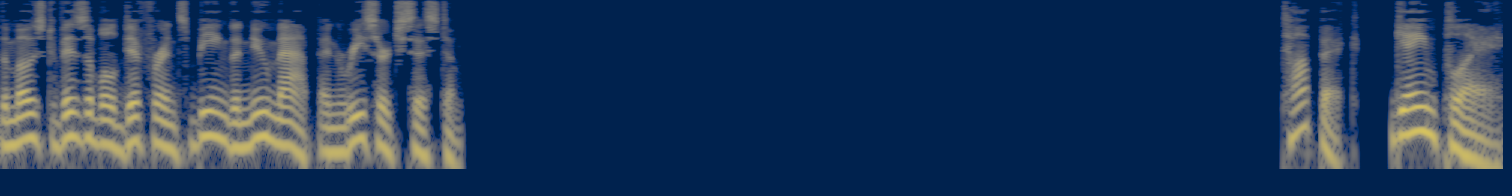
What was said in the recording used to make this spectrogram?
the most visible difference being the new map and research system. Gameplay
